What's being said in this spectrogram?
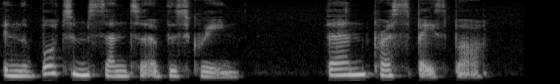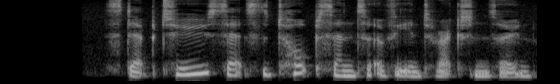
in the bottom centre of the screen. Then press spacebar. Step 2 sets the top centre of the interaction zone.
